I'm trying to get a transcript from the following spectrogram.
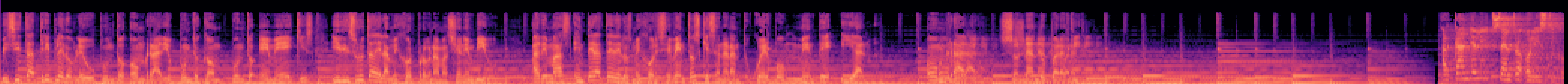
Visita www.omradio.com.mx y disfruta de la mejor programación en vivo Además, entérate de los mejores eventos que sanarán tu cuerpo, mente y alma. Om Radio, sonando para ti. Holístico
